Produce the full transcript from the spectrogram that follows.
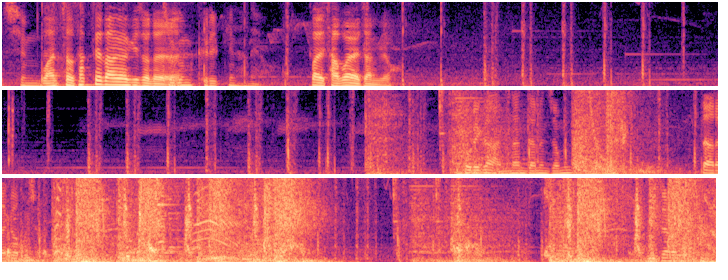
침대 만천 삭제당하기 전에 조금 그립긴 하네요. 빨리 잡아야지 한 명 소리가 안 난다는 점은 따라가 보죠. 위장하겠습니다.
